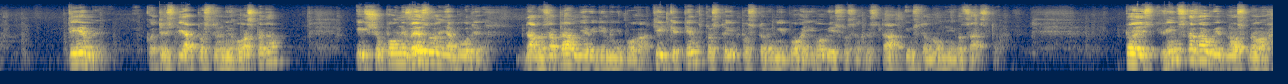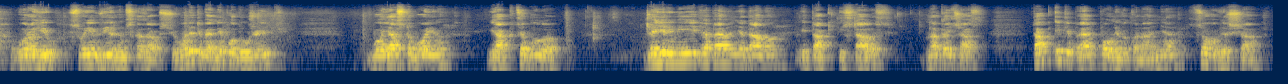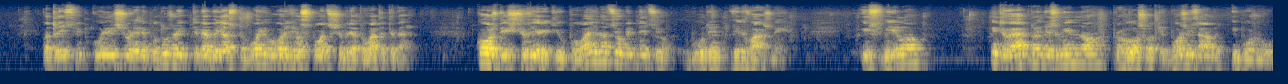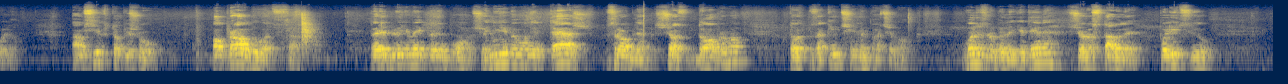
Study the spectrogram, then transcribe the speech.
тими, котрі стоять по стороні Господа, і що повне визволення буде дано запевнення від імені Бога тільки тим, хто стоїть по стороні Бога Його Ісуса Христа і встановлення Його царства. Тобто він сказав відносно ворогів своїм вірним, сказав, що вони тебе не подужають, бо я з тобою, як це було для Єремії запевнення дано, і так і сталося на той час. Так і тепер повне виконання цього вірша, котрий свідкує, що вони не подужують тебе, бо я з тобою, говорить Господь, щоб рятувати тебе. Кожний, що вірить і вповає на цю обітницю, буде відважний. І сміло, і твердо, і незмінно проголошувати Божий замір і Божу волю. А всі, хто пішов оправдуватися перед людьми і перед Богом, що ніби вони теж зроблять щось доброго, то закінчення бачимо. Вони зробили єдине, що розставили поліцію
